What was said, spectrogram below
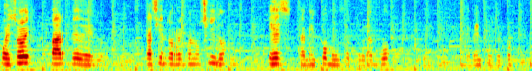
pues hoy parte de lo que está siendo reconocido es también como un fotógrafo de, eventos deportivos.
